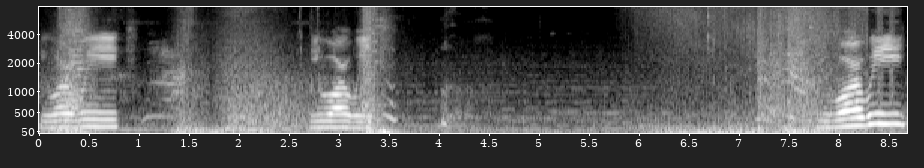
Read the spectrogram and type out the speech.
You are weak. You are weak. You are weak.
